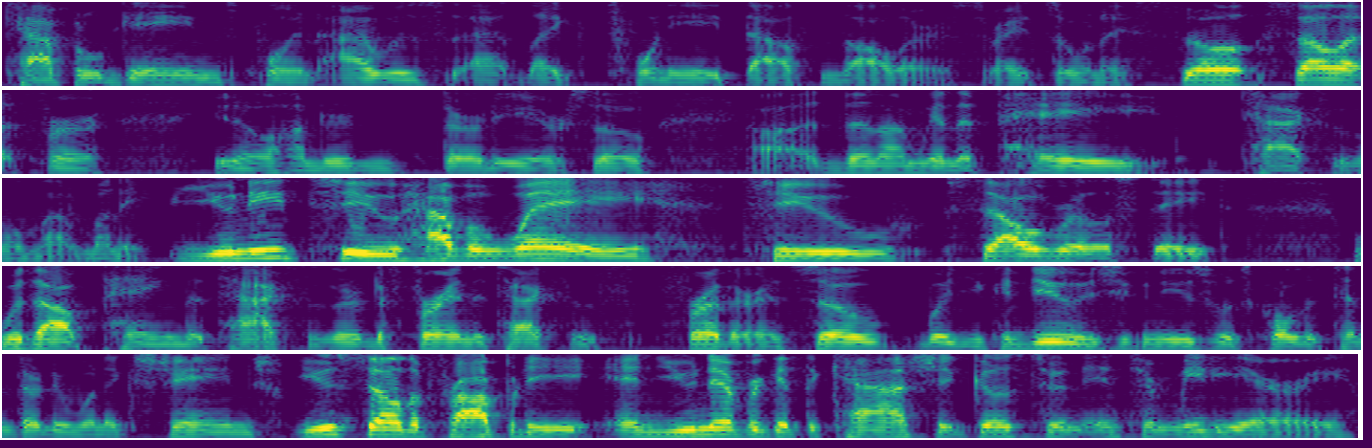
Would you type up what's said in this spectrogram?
capital gains point, I was at like twenty eight thousand dollars, right? So when I sell sell it for you know one hundred and thirty or so, uh, then I'm going to pay taxes on that money. You need to have a way to sell real estate without paying the taxes or deferring the taxes further. And so what you can do is you can use what's called a 1031 exchange. You sell the property and you never get the cash. It goes to an intermediary.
